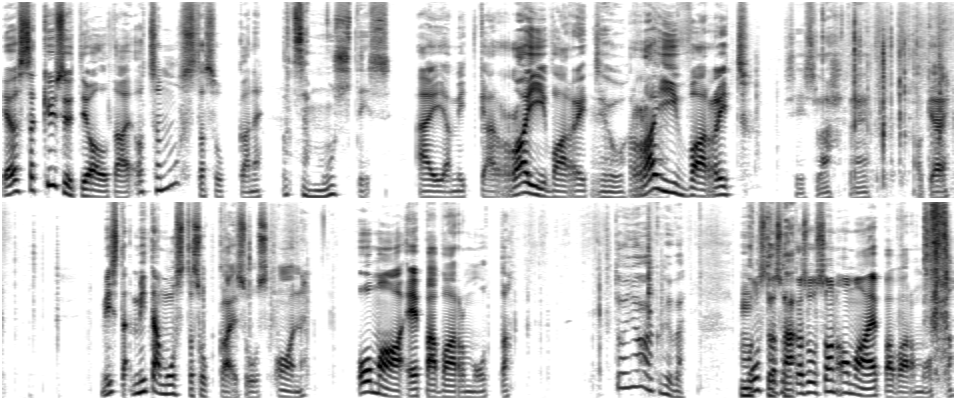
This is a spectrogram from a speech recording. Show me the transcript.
Ja jos sä kysyt joltain, oot sä mustasukkainen? Oot sä mustis? Äijä, mitkä raivarit. Joo. Raivarit. Siis lähtee. Okei. Okay. Mistä, mitä mustasukkaisuus on? Omaa epävarmuutta. Tuo on aika hyvä. Tota, Mustasukkaisuus on omaa epävarmuutta.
